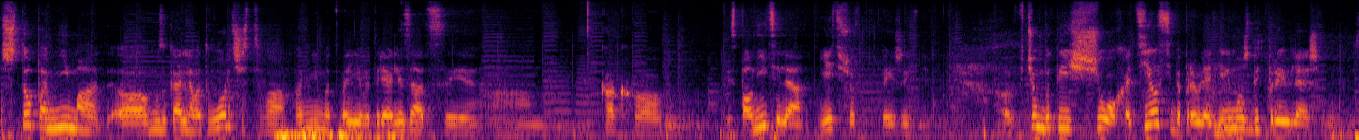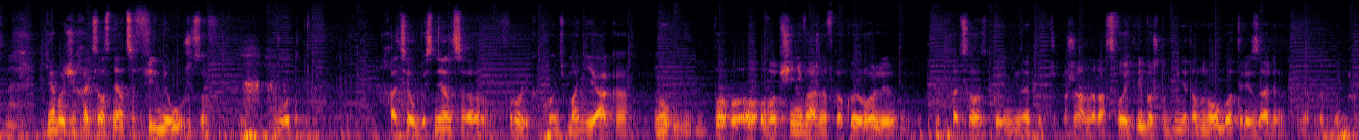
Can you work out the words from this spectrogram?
что помимо а, музыкального творчества, помимо твоей вот реализации а, как а, исполнителя, есть еще в твоей жизни? В чем бы ты еще хотел себя проявлять? Или, может быть, проявляешь не знаю? Я бы очень хотел сняться в фильме ужасов. Вот хотел бы сняться в роли какого-нибудь маньяка. Ну, вообще не важно в какой роли, вот хотелось бы именно этот жанр освоить, либо чтобы мне там ногу отрезали, например, какую-нибудь.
